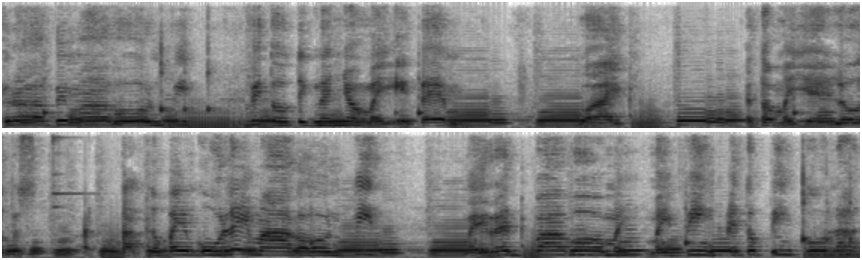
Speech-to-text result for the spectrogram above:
Grabe mga confit. Ito, tignan nyo, may item, white, ito may yellow, tapos tatlo pa yung kulay mga ka-confit. May red pa ako, may, may pink. Ito pink ko lahat.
